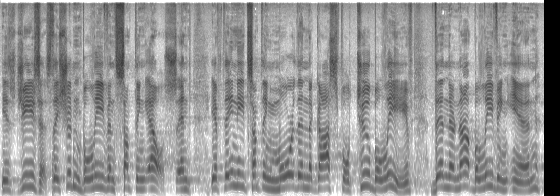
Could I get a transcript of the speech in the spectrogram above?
is Jesus. They shouldn't believe in something else. And if they need something more than the gospel to believe, then they're not believing in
